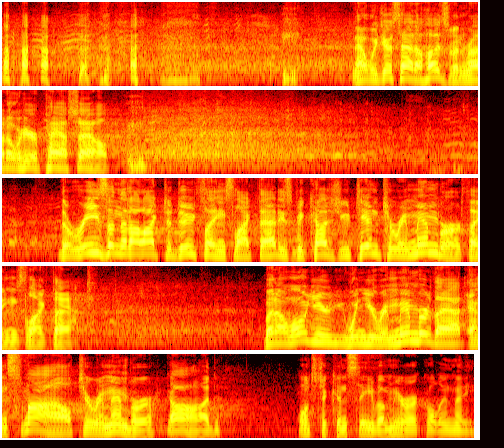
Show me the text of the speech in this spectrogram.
now, we just had a husband right over here pass out. the reason that I like to do things like that is because you tend to remember things like that. But I want you, when you remember that and smile, to remember God wants to conceive a miracle in me.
